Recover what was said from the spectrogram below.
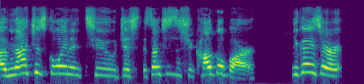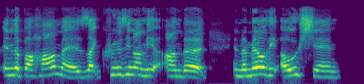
of not just going into just it's not just a Chicago bar. You guys are in the Bahamas, like cruising on the on the in the middle of the ocean,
